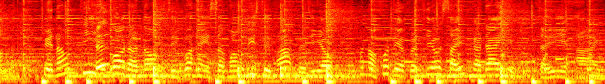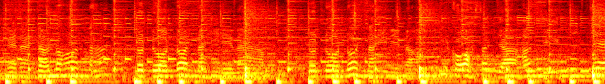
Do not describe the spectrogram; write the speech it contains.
งเป็นน้องพี่บ่ละน้องสิว่าให้สมองพี่สิพาไปเที่ยวมันนอกคนเดียวไปเที่ยวใส่กระไดใจอายแม่นานนอนนะโดนโดนโดนในนี่น้ำโดนโดนโดนในนี่น้ำพี่ขอสัญญาฮักจริงแท้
